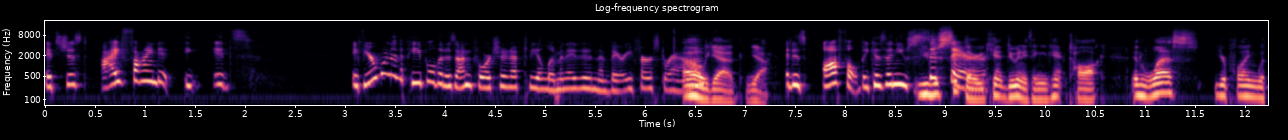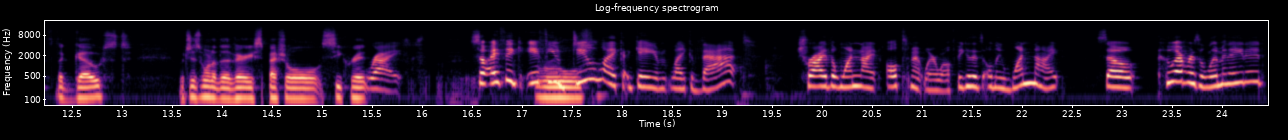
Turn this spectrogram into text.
It's just I find it it- it's if you're one of the people that is unfortunate enough to be eliminated in the very first round, Oh yeah, yeah. it is awful because then you, You sit, just sit there. there. You can't do anything. You can't talk unless you're playing with the ghost, which is one of the very special secret. Right. So I think if you do like a game like that, try the one night ultimate werewolf because it's only one night. So whoever's eliminated,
